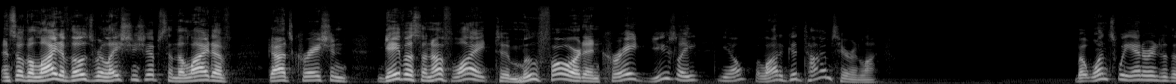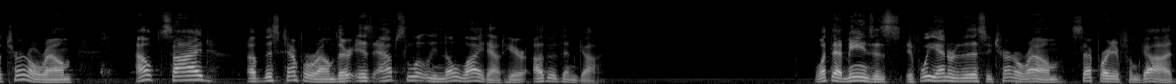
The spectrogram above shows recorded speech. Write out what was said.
And so the light of those relationships and the light of God's creation gave us enough light to move forward and create usually, you know, a lot of good times here in life. But once we enter into the eternal realm, outside of this temporal realm, there is absolutely no light out here other than God. What that means is if we enter into this eternal realm separated from God,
